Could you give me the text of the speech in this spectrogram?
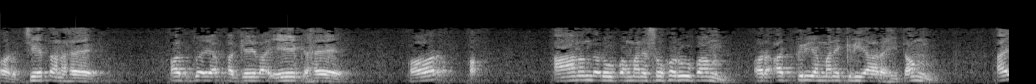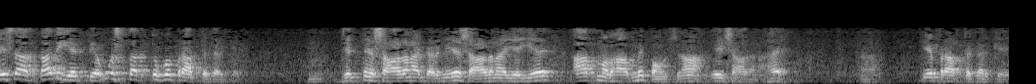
और चेतन है, अद्वय अकेला एक है, और आनंद रूपम माने सुख रूपम और अक्रिय माने क्रिया रहितम ऐसा तद यत्य उस तत्व को प्राप्त करके। जितने साधना करनी है साधना यही है आत्मभाव में पहुँचना यही साधना है। हाँ, ये प्राप्त करके।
